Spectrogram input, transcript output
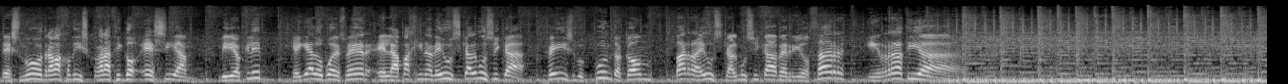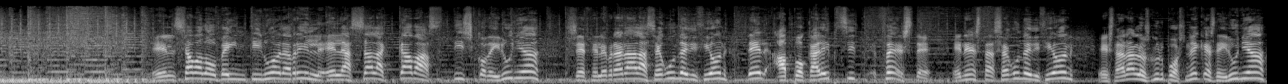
de su nuevo trabajo discográfico Esian. Videoclip que ya lo puedes ver en la página de Euskal Música, facebook.com barra Euskal Música Berriozar y Ratia. El sábado 29 de abril en la Sala Cabas Disco de Iruña se celebrará la segunda edición del Apocalipsis Fest. En esta segunda edición estarán los grupos Neques de Iruña,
